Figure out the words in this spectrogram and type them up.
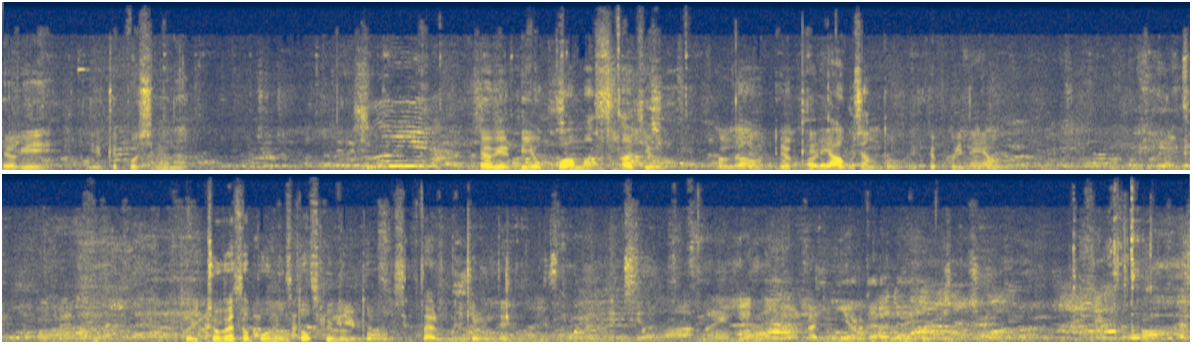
여기 이렇게 보시면은 여기 이렇게 요코하마 스타디움 한가운 이렇게 야구장도 이렇게 보이네요. 와, 또 이쪽에서 보는 또 뷰는 또 색다른 느낌인데. 와.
